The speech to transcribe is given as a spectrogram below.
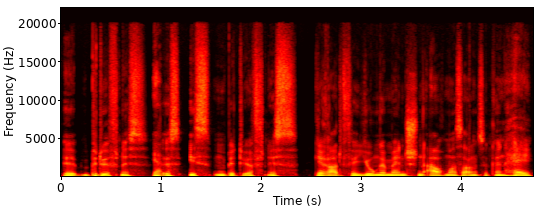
äh, Bedürfnis. Ja. Es ist ein Bedürfnis. Gerade für junge Menschen auch mal sagen zu können, hey,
